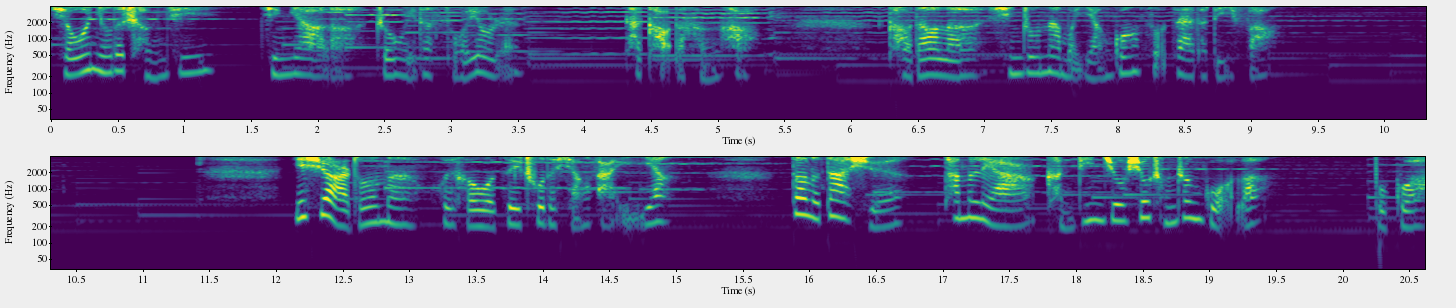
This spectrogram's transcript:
小蜗牛的成绩惊讶了周围的所有人，他考得很好，考到了心中那抹阳光所在的地方。也许耳朵们会和我最初的想法一样，到了大学，他们俩肯定就修成正果了。不过，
